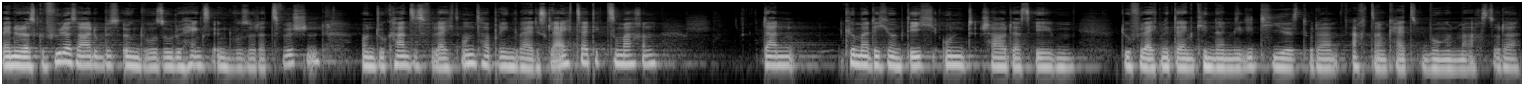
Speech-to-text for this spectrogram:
wenn du das Gefühl hast, ah, du bist irgendwo so, du hängst irgendwo so dazwischen und du kannst es vielleicht unterbringen, beides gleichzeitig zu machen, dann kümmere dich um dich und schau, dass eben du vielleicht mit deinen Kindern meditierst oder Achtsamkeitsübungen machst oder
